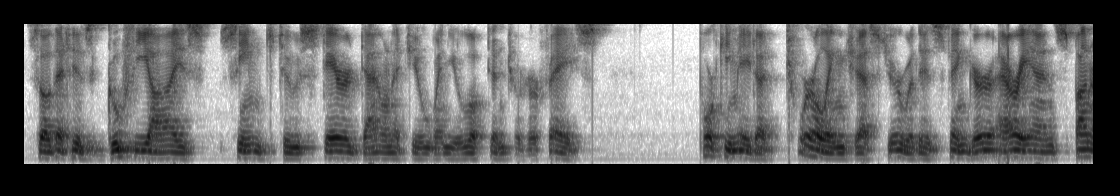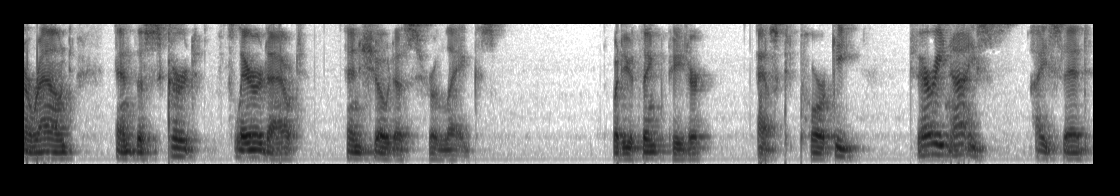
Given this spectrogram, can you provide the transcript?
so that his goofy eyes seemed to stare down at you when you looked into her face. Porky made a twirling gesture with his finger. Ariane spun around, and the skirt flared out and showed us her legs. What do you think, Peter? asked Porky. Very nice, I said,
